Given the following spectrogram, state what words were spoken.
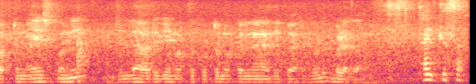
ಡಾಕ್ಟರ್ ಮಹೇಶ್ ಕೊನಿ ಜಿಲ್ಲಾ ಆರೋಗ್ಯ ಮತ್ತು ಕುಟುಂಬ ಕಲ್ಯಾಣ ಅಧಿಕಾರಿಗಳು ಬೆಳಗಾವಿ. ಥ್ಯಾಂಕ್ ಯು ಸರ್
